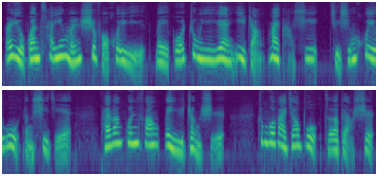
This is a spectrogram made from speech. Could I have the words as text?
而有关蔡英文是否会与美国众议院议长麦卡锡举行会晤等细节，台湾官方未予证实。中国外交部则表示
